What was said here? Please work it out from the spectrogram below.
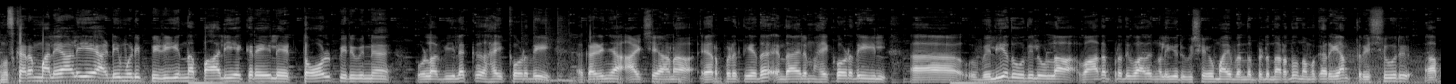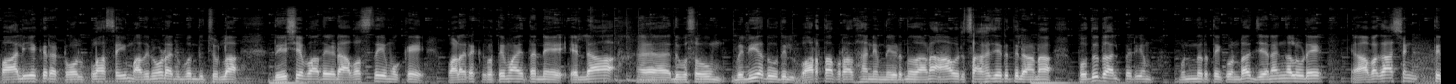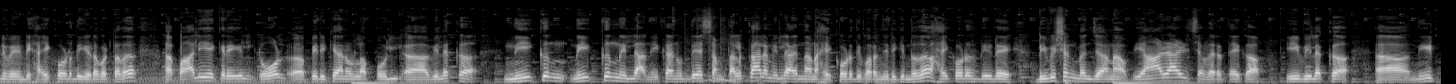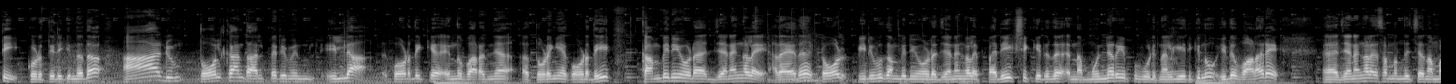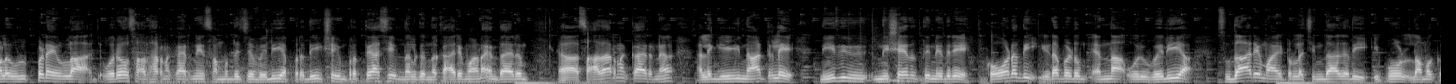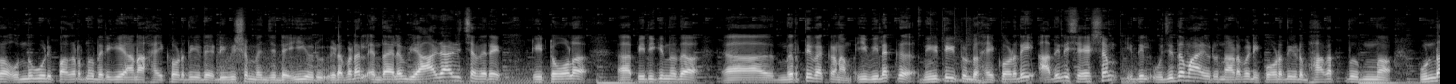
നമസ്കാരം. മലയാളിയെ അടിമുടി പിഴിയുന്ന പാലിയേക്കരയിലെ ടോൾ പിരിവിന് ഉള്ള വിലക്ക് ഹൈക്കോടതി കഴിഞ്ഞ ആഴ്ചയാണ് ഏർപ്പെടുത്തിയത്. എന്തായാലും ഹൈക്കോടതിയിൽ വലിയ തോതിലുള്ള വാദപ്രതിവാദങ്ങൾ ഈ ഒരു വിഷയവുമായി ബന്ധപ്പെട്ട് നടന്നു. നമുക്കറിയാം തൃശ്ശൂർ പാലിയേക്കര ടോൾ പ്ലാസയും അതിനോടനുബന്ധിച്ചുള്ള ദേശീയപാതയുടെ അവസ്ഥയുമൊക്കെ വളരെ കൃത്യമായി തന്നെ എല്ലാ ദിവസവും വലിയ തോതിൽ വാർത്താ പ്രാധാന്യം നേടുന്നതാണ്. ആ ഒരു സാഹചര്യത്തിലാണ് പൊതു താല്പര്യം മുൻനിർത്തിക്കൊണ്ട് ജനങ്ങളുടെ അവകാശത്തിന് വേണ്ടി ഹൈക്കോടതി ഇടപെട്ടത്. ആ, പാലിയേക്കരയിൽ ടോൾ പിരിക്കാനുള്ള വിലക്ക് നീക്കു നീക്കുന്നില്ല നീക്കാൻ ഉദ്ദേശം തൽക്കാലമില്ല എന്നാണ് ഹൈക്കോടതി പറഞ്ഞിരിക്കുന്നത്. ഹൈക്കോടതിയുടെ ഡിവിഷൻ ബെഞ്ചാണ് വ്യാഴാഴ്ച വരത്തേക്ക് ഈ വിലക്ക് നീട്ടി കൊടുത്തിരിക്കുന്നത്. ആരും തോൽക്കാൻ താല്പര്യം ഇല്ല കോടതിക്ക് എന്ന് പറഞ്ഞ് തുടങ്ങിയ കോടതി കമ്പനിയോട് ജനങ്ങളെ അതായത് ടോൾ പിരിവ് കമ്പനിയോട് ജനങ്ങളെ പരീക്ഷിക്കരുത് എന്ന മുന്നറിയിപ്പ് കൂടി നൽകിയിരിക്കുന്നു. ഇത് വളരെ ജനങ്ങളെ സംബന്ധിച്ച് നമ്മൾ ഉൾപ്പെടെയുള്ള ഓരോ സാധാരണക്കാരനെയും സംബന്ധിച്ച് വലിയ പ്രതീക്ഷയും പ്രത്യാശയും നൽകുന്ന കാര്യമാണ്. എന്തായാലും സാധാരണക്കാരന് അല്ലെങ്കിൽ ഈ നാട്ടിലെ നീതി നിഷേധത്തിനെതിരെ കോടതി ഇടപെടും എന്ന ഒരു വലിയ സുതാര്യമായിട്ടുള്ള ചിന്താഗതി ഇപ്പോൾ നമുക്ക് ഒന്നുകൂടി പകർന്നു തരികയാണ് ഹൈക്കോടതിയുടെ ഡിവിഷൻ ബെഞ്ചിന്റെ ഈ ഒരു ഇടപെടൽ. എന്തായാലും വ്യാഴാഴ്ച വരെ ഈ ടോൾ പിരിക്കുന്നത് നിർത്തിവെക്കണം. ഈ വിലക്ക് നീട്ടിയിട്ടുണ്ട് ഹൈക്കോടതി. അതിനുശേഷം ഇതിൽ ഉചിതമായ ഒരു നടപടി കോടതിയുടെ ഭാഗത്തു നിന്ന് ഉണ്ടാകും.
